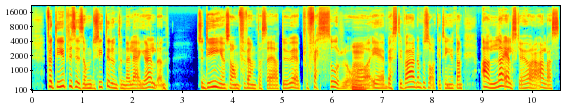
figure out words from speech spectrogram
för det är ju precis som du sitter runt den där lägerelden. Så det är ju ingen som förväntar sig att du är professor och Mm. är bäst i världen på saker och ting. Utan alla älskar att höra allas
